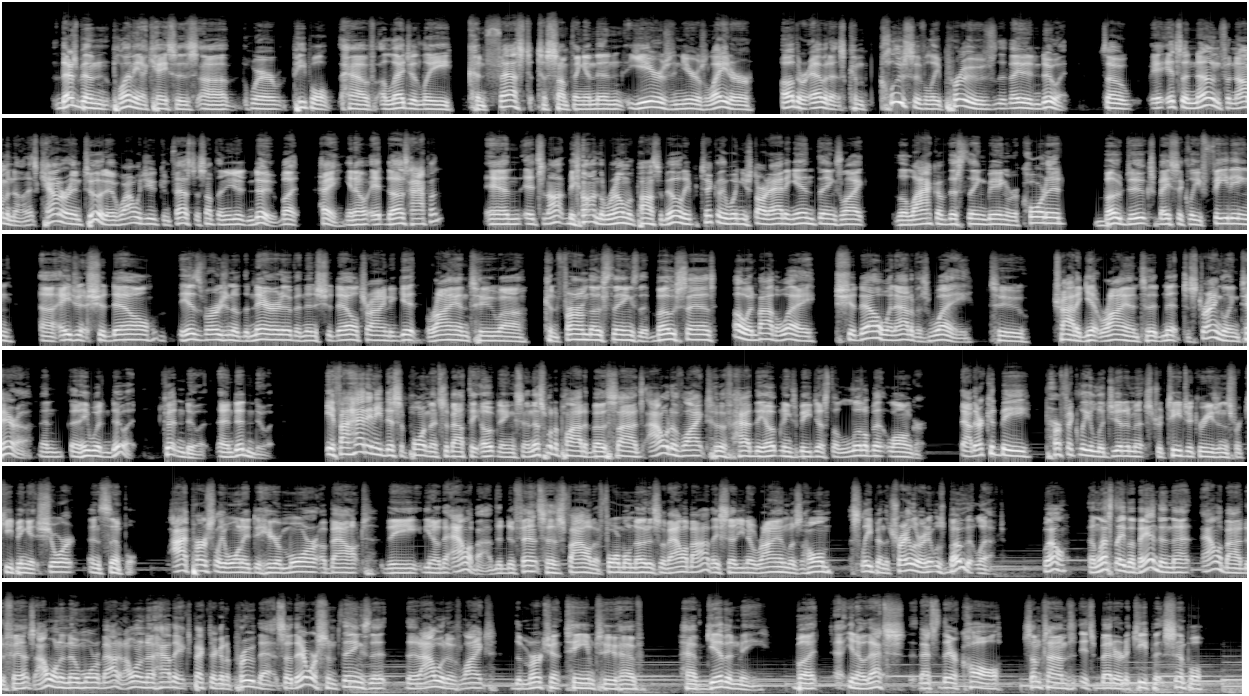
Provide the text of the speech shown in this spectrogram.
There's been plenty of cases uh, where people have allegedly confessed to something and then years and years later other evidence conclusively proves that they didn't do it. So it, it's a known phenomenon. It's counterintuitive. Why would you confess to something you didn't do? But hey, you know, it does happen. And it's not beyond the realm of possibility, particularly when you start adding in things like the lack of this thing being recorded, Bo Dukes basically feeding uh, Agent Shadell his version of the narrative, and then Shadell trying to get Ryan to uh, confirm those things that Bo says. Oh, and by the way, Shadell went out of his way to try to get Ryan to admit to strangling Tara, and, and he wouldn't do it, couldn't do it, and didn't do it. If I had any disappointments about the openings, and this would apply to both sides, I would have liked to have had the openings be just a little bit longer. Now, there could be perfectly legitimate strategic reasons for keeping it short and simple. I personally wanted to hear more about the, you know, the alibi. The defense has filed a formal notice of alibi. They said, you know, Ryan was home asleep in the trailer and it was Bo that left. Well, unless they've abandoned that alibi defense, I want to know more about it. I want to know how they expect they're going to prove that. So there were some things that that I would have liked the merchant team to have have given me, but uh, you know, that's that's their call. Sometimes it's better to keep it simple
